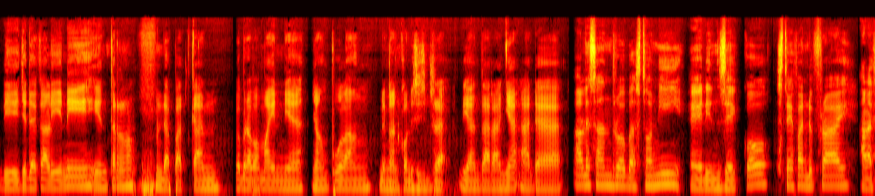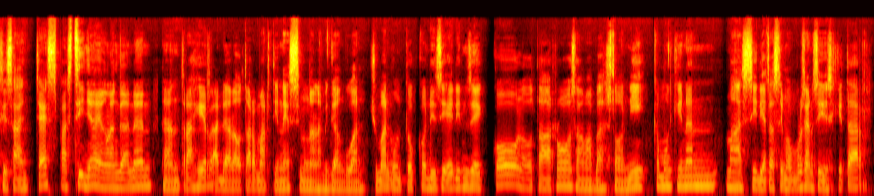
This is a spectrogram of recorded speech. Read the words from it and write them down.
Di jeda kali ini Inter mendapatkan beberapa mainnya yang pulang dengan kondisi cedera. Di antaranya ada Alessandro Bastoni, Edin Zeko, Stefan De Vrij, Alexis Sanchez pastinya yang langganan, dan terakhir ada Lautaro Martinez mengalami gangguan. Cuman untuk kondisi Edin Zeko, Lautaro sama Bastoni kemungkinan masih di atas 50% sih, sekitar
